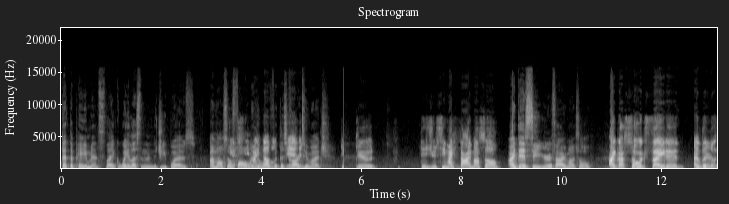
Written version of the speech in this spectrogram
that the payments like way less than the Jeep was. I'm also You falling in love with this car too much. dude, did you see my thigh muscle? I did see your thigh muscle. I got so excited. I literally.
